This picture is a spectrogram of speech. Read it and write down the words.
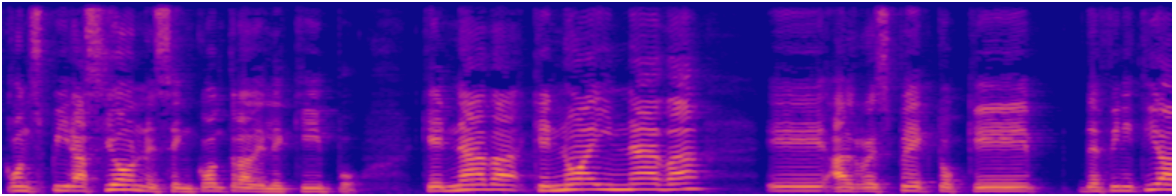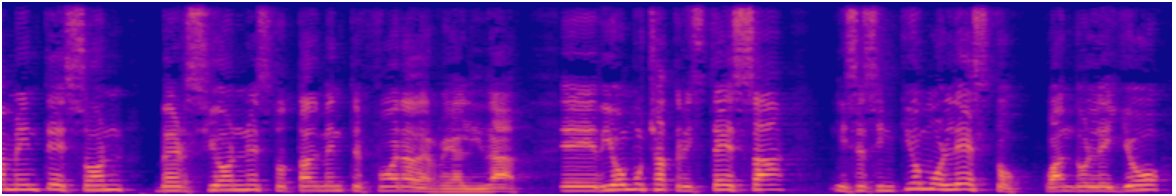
conspiraciones en contra del equipo, que nada, que no hay nada al respecto, que definitivamente son versiones totalmente fuera de realidad. dio mucha tristeza y se sintió molesto cuando leyó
